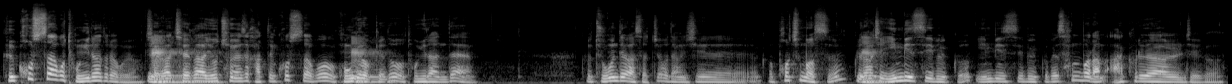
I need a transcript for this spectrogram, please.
그 코스하고 동일하더라고요. 제가 네. 제가 요청해서 갔던 코스하고 공교롭게도 동일한데 그 두 군데 갔었죠. 그 당시에 그 포츠머스 그 당시 에 인비시블급 인비시블급의 3번함 아크로얄 이제 그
